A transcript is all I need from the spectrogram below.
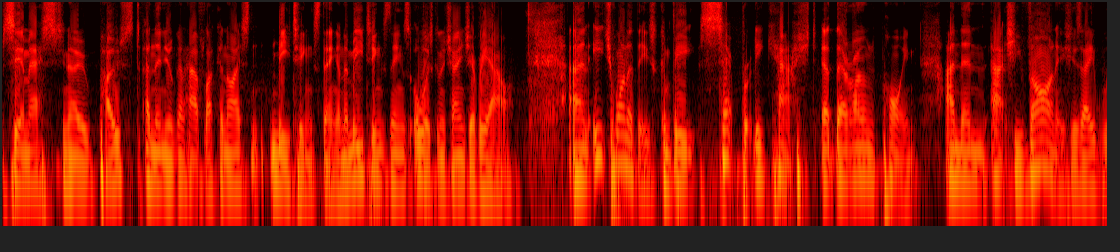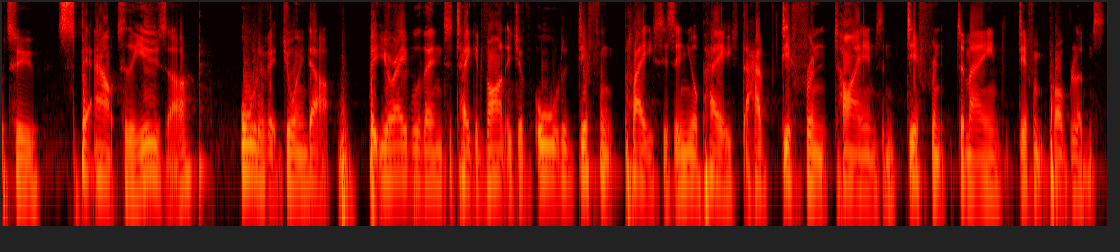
cms you know post. And then you're going to have like a nice meetings thing. And the meetings thing is always going to change every hour and each one of these can be separately cached at their own point. And then actually varnish is able to spit out to the user all of it joined up but you're able then to take advantage of all the different places in your page that have different times and different domain different problems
